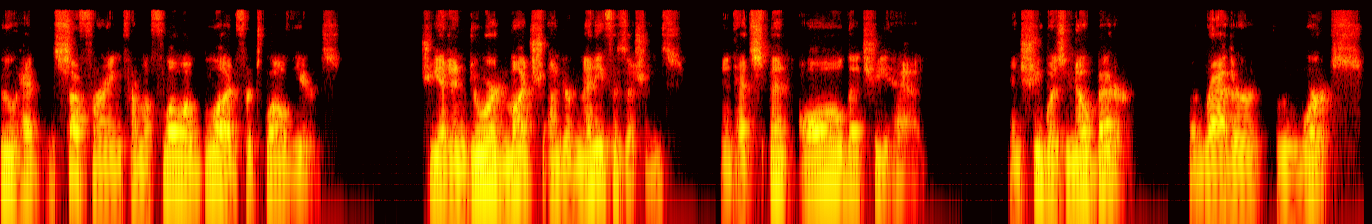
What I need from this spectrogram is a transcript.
who had been suffering from a flow of blood for 12 years. She had endured much under many physicians and had spent all that she had, and she was no better, but rather grew worse.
